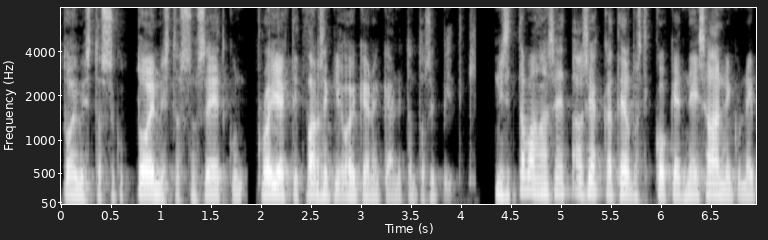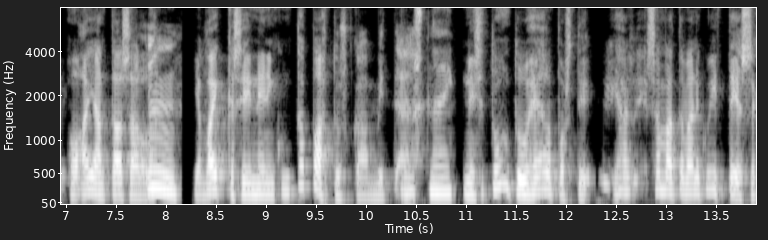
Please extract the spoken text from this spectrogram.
toimistossa kuin toimistossa, on se, että kun projektit, varsinkin oikeudenkäynnit, on tosi pitki, niin sitten tavallaan se, että asiakkaat helposti kokee, että ne ei saa, niin kuin, ne ei ole ajan tasalla, mm. ja vaikka siinä ei niin kuin, tapahtuskaan mitään, Just näin. niin se tuntuu helposti, ihan samalla tavalla niin kuin itse, jos sä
